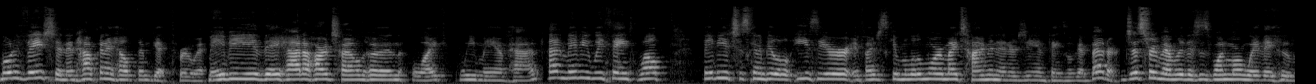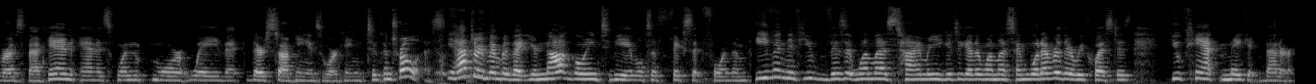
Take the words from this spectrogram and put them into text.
motivation and how can I help them get through it? Maybe they had a hard childhood like we may have had, and maybe we think, well, maybe it's just going to be a little easier if I just give them a little more of my time and energy and things will get better. Just remember this is one more way they hoover us back in and it's one more way that their stalking is working to control us. You have to remember that you're not going to be able to fix it for them. Even if you visit one last time or you get together one last time, whatever their request is, you can't make it better.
